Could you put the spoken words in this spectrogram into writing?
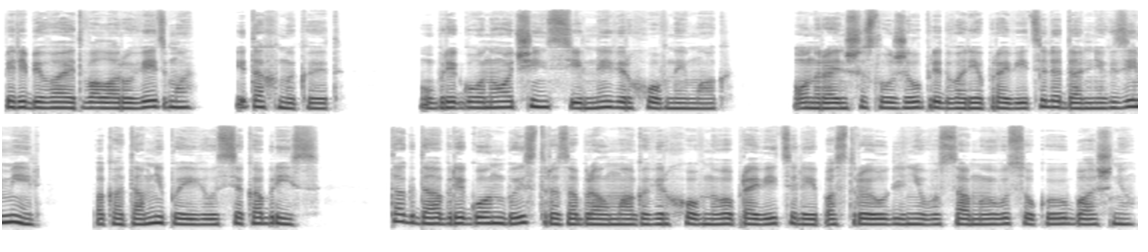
Перебивает Валару ведьма и тахмыкает. У Бригона очень сильный верховный маг. Он раньше служил при дворе правителя дальних земель, пока там не появился Кабрис. Тогда Бригон быстро забрал мага верховного правителя и построил для него самую высокую башню.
